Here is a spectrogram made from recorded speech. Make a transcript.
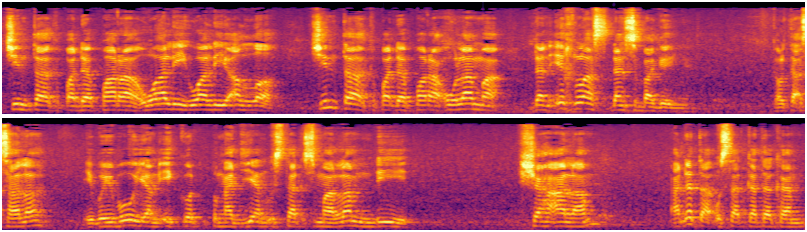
cinta kepada para wali-wali Allah cinta kepada para ulama dan ikhlas dan sebagainya. Kalau tak salah ibu-ibu yang ikut pengajian ustaz semalam di Shah Alam ada tak ustaz katakan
